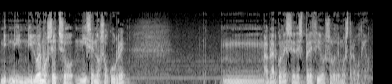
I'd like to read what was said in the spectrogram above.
ni, lo hemos hecho, ni se nos ocurre, mm, hablar con ese desprecio solo demuestra odio.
